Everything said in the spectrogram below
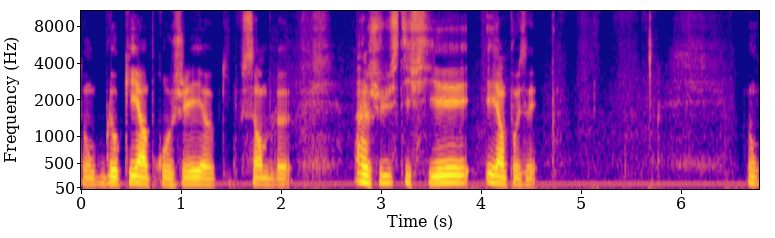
Donc bloquer un projet euh, qui nous semble injustifié et imposé. Donc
